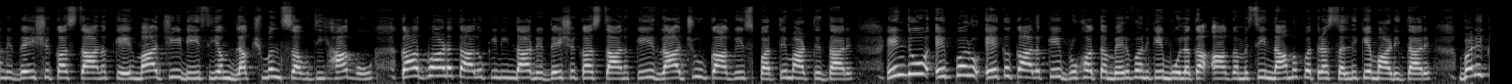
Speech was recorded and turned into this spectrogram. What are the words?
ನಿರ್ದೇಶಕ ಸ್ಥಾನಕ್ಕೆ ಮಾಜಿ ಡಿಸಿಎಂ ಲಕ್ಷ್ಮಣ್ ಸೌದಿ ಹಾಗೂ ಕಾಗವಾಡ ತಾಲೂಕಿನಿಂದ ನಿರ್ದೇಶಕ ಸ್ಥಾನಕ್ಕೆ ರಾಜು ಕಾಗೆ ಸ್ಪರ್ಧೆ ಮಾಡ್ತಿದ್ದಾರೆ. ಇಂದು ಇಬ್ಬರು ಏಕಕಾಲಕ್ಕೆ ಬೃಹತ್ ಮೆರವಣಿಗೆ ಮೂಲಕ ಆಗಮಿಸಿ ನಾಮಪತ್ರ ಸಲ್ಲಿಕೆ ಮಾಡಿದ್ದಾರೆ. ಬಳಿಕ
